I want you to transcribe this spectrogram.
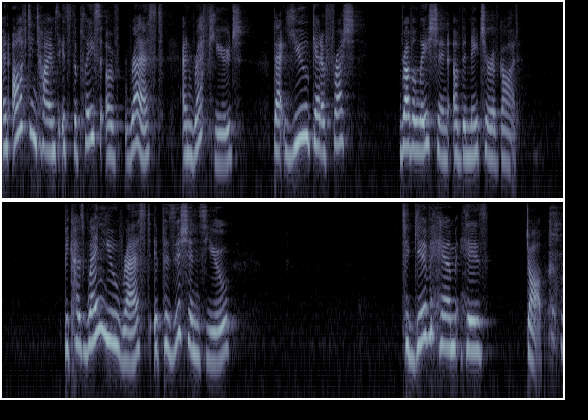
And oftentimes, it's the place of rest and refuge that you get a fresh revelation of the nature of God. Because when you rest, it positions you to give him his job.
